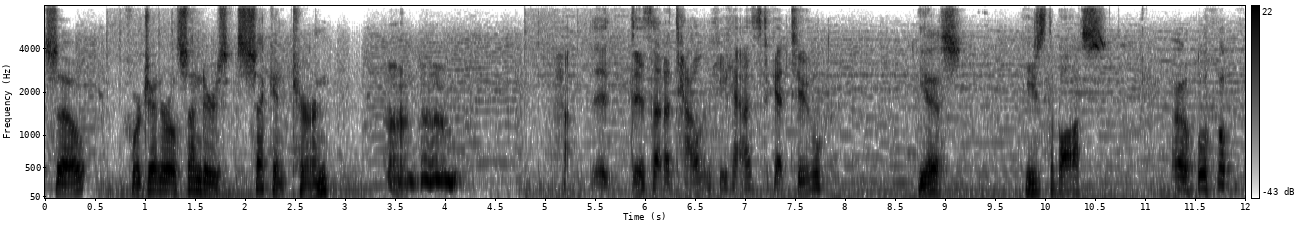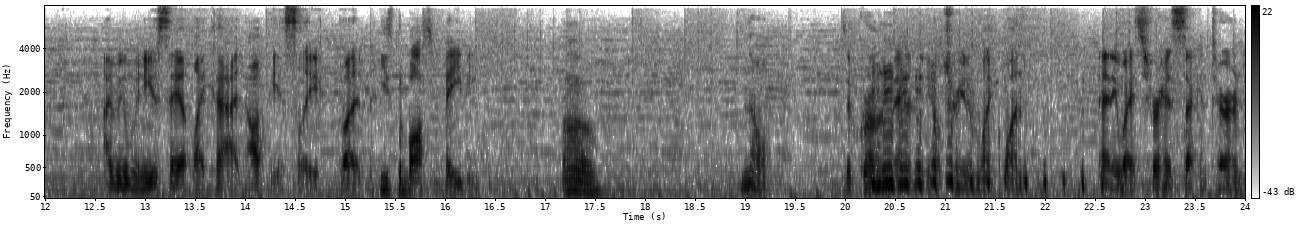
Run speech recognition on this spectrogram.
So, for General Sunder's second turn, Oh no. I- Is that a talent he has to get two? yes. He's the boss. Oh, I mean, when you say it like that, obviously, but He's the boss baby. Oh. no. He's a grown man and you'll treat him like one. Anyways, for his second turn.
